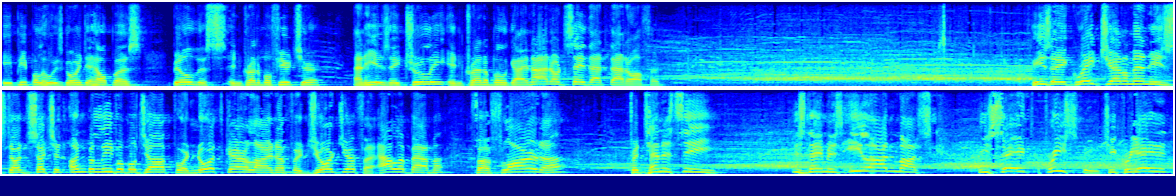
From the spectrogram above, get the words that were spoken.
the people who is going to help us build this incredible future. And he is a truly incredible guy. And I don't say that that often. He's a great gentleman. He's done such an unbelievable job for North Carolina, for Georgia, for Alabama, for Florida, for Tennessee. His name is Elon Musk. He saved free speech. He created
